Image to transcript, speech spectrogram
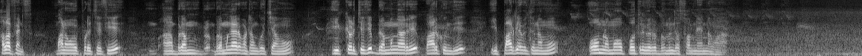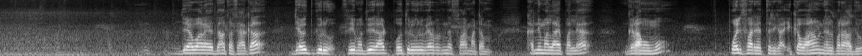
హలో ఫ్రెండ్స్ మనం ఇప్పుడు వచ్చేసి బ్రహ్మ బ్రహ్మగారి మఠంకి వచ్చాము. ఇక్కడ వచ్చేసి బ్రహ్మగారి పార్క్ ఉంది. ఈ పార్క్లో వెళ్తున్నాము. ఓం నమో పోతుల వీర బ్రహ్మేంద్ర స్వామి నేను నమ. దేవాలయ దాత శాఖ జగద్గురు శ్రీ మధ్వీరాట్ పోతులూరు వీరబ్రహ్మేంద్ర స్వామి మఠం కందిమల్లాయపల్లె గ్రామము. పోలీస్ వారి హెచ్చరిక ఇక వాహనం నిలపరాదు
